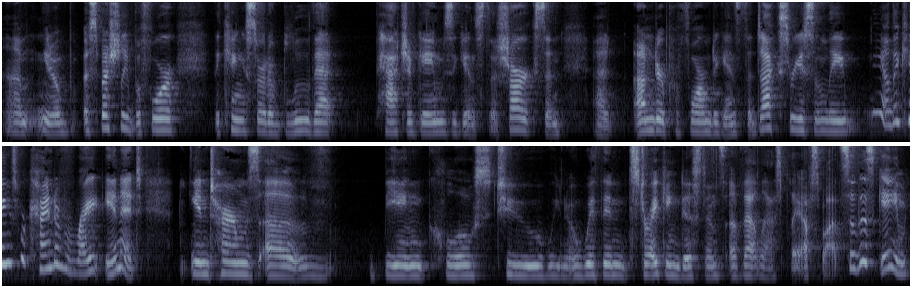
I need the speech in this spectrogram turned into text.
Um, you know, especially before the Kings sort of blew that patch of games against the Sharks and uh, underperformed against the Ducks recently. You know, the Kings were kind of right in it in terms of being close to, you know, within striking distance of that last playoff spot. So this game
